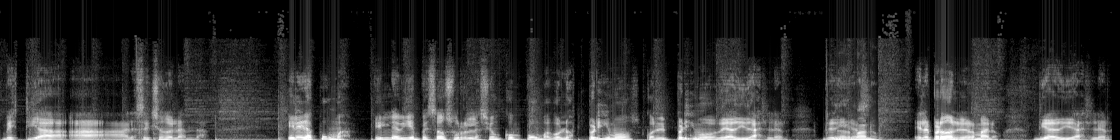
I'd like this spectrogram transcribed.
vestía a, la selección de Holanda. Él era Puma, él le había empezado su relación con Puma, con los primos, con el primo de Adidasler. De el hermano. El, perdón, el hermano de Adidasler.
